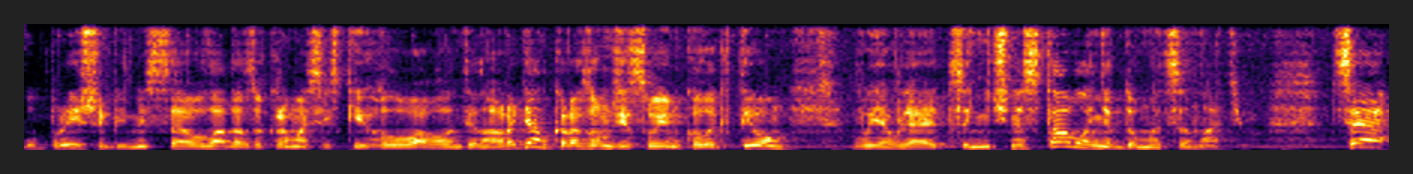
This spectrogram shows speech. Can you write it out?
У Пришибі місцева влада, зокрема сільський голова Валентина Городянко, разом зі своїм колективом виявляють цинічне ставлення до меценатів. Це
